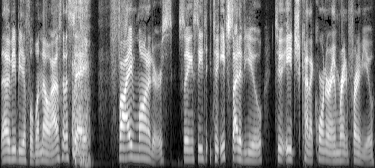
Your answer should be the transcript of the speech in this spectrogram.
That would be beautiful. But no, I was gonna say five monitors, so you can see t- to each side of you, to each kind of corner and right in front of you,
